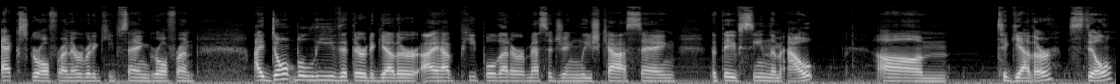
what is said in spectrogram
ex girlfriend. Everybody keeps saying girlfriend. I don't believe that they're together. I have people that are messaging Leeshcast saying that they've seen them out um, together still.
